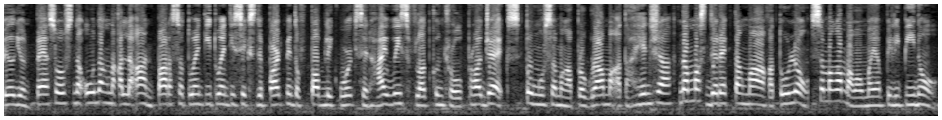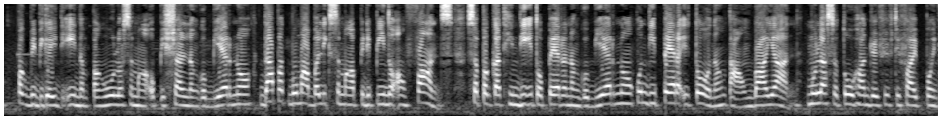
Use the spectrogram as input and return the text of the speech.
billion pesos na unang nakalaan para sa 2026 Department of Public Works and Highways Flood Control Projects tungo sa mga programa at ahensya na mas direktang makakatulong sa mga mamamayang Pilipino. Pagbibigay diin ng Pangulo sa mga opisyal ng gobyerno, dapat bumabalik sa mga Pilipino ang funds sapagkat hindi ito pera ng gobyerno kundi pera ito ng taong bayan. Mula sa 255.5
